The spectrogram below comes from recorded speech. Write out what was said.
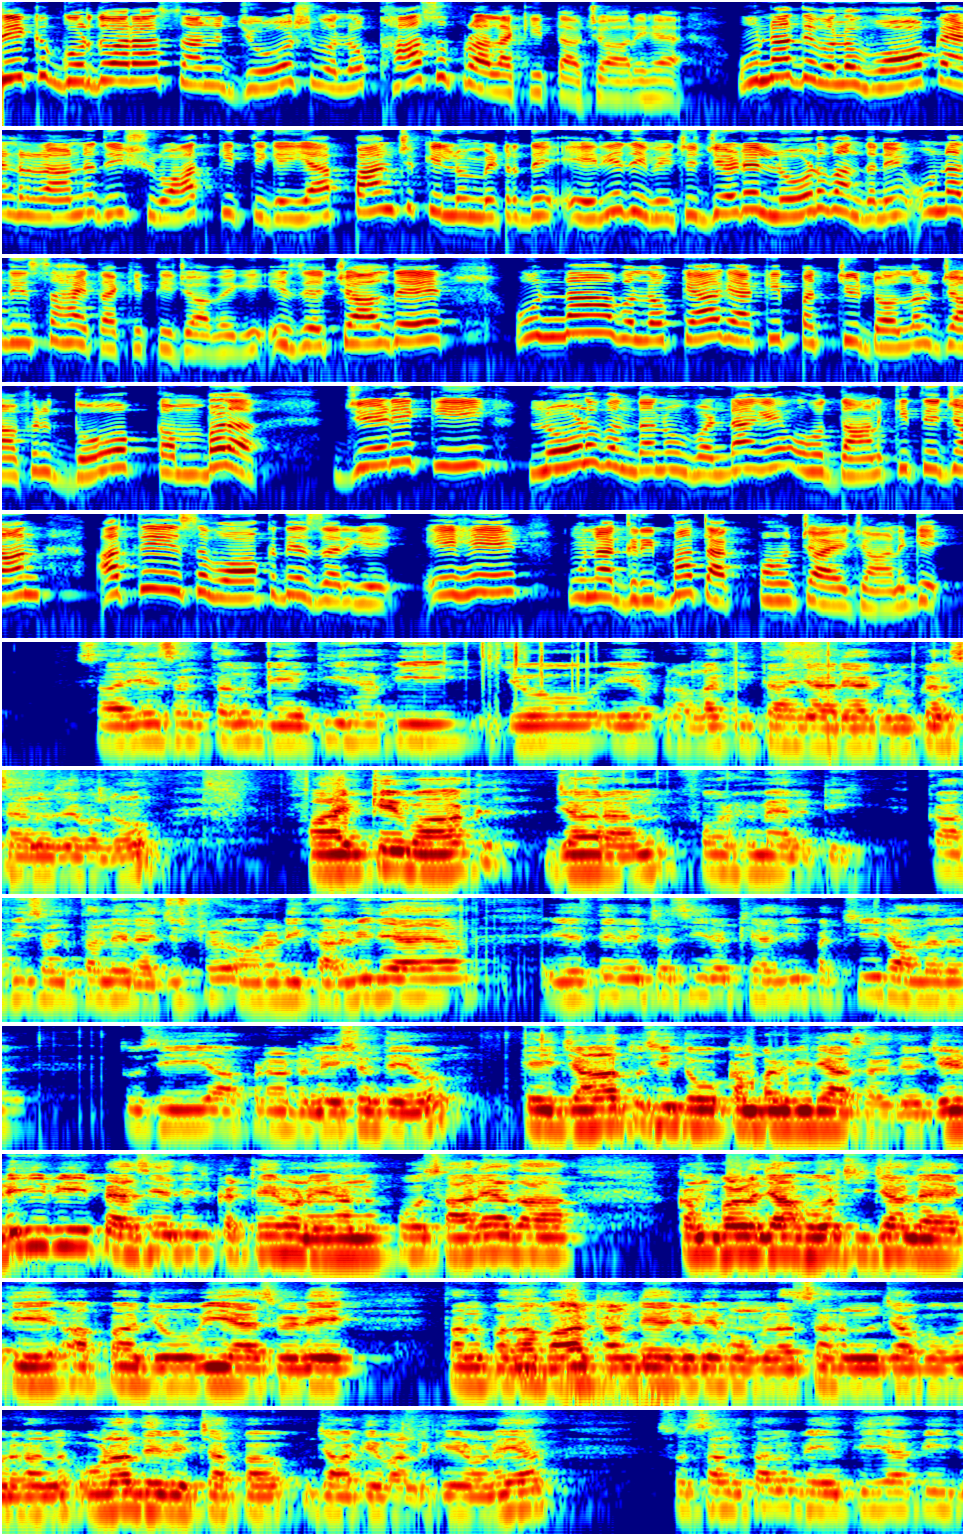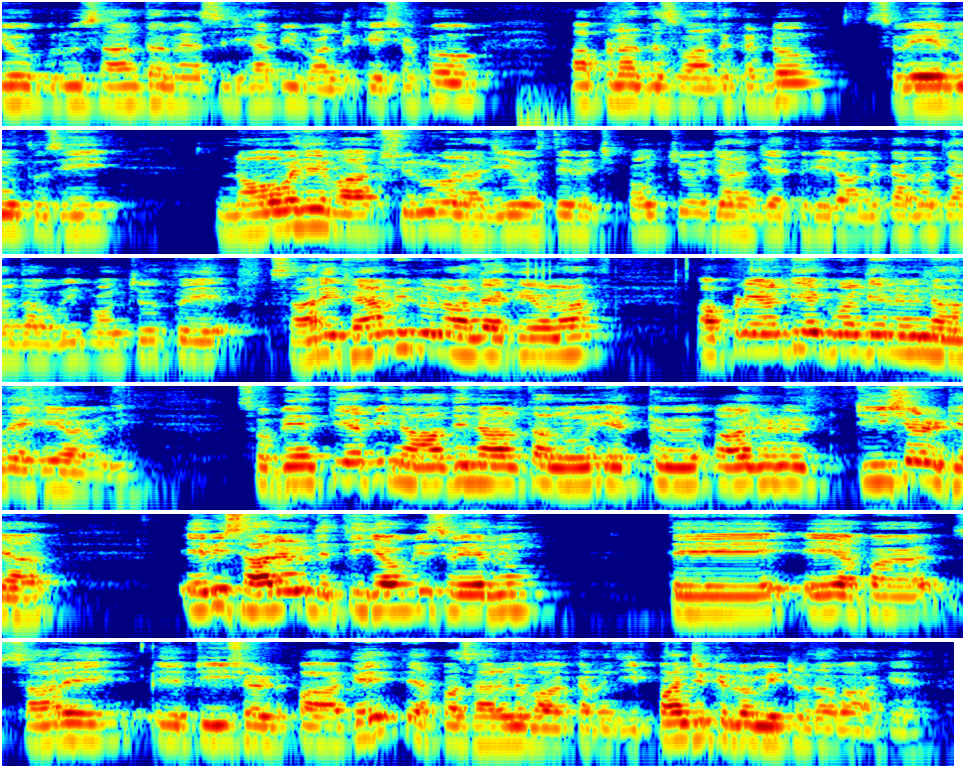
ਸਿੱਖ ਗੁਰਦੁਆਰਾ ਸਨ ਜੋਸ਼ ਵੱਲੋਂ ਖਾਸ ਉਪਰਾਲਾ ਕੀਤਾ ਜਾ ਰਿਹਾ ਹੈ। ਉਹਨਾਂ ਦੇ ਵੱਲੋਂ ਵਾਕ ਐਂਡ ਰਨ ਦੀ ਸ਼ੁਰੂਆਤ ਕੀਤੀ ਗਈ ਹੈ। 5 ਕਿਲੋਮੀਟਰ ਦੇ ਏਰੀਆ ਦੇ ਵਿੱਚ ਜਿਹੜੇ ਲੋੜਵੰਦ ਨੇ, ਉਹਨਾਂ ਦੀ ਸਹਾਇਤਾ ਕੀਤੀ ਜਾਵੇਗੀ। ਇਸ ਦੇ ਚੱਲਦੇ ਉਹਨਾਂ ਵੱਲੋਂ ਕਿਹਾ ਗਿਆ ਕਿ 25 ਡਾਲਰ ਜਾਂ ਫਿਰ 2 ਕੰਬਲ ਜਿਹੜੇ ਕਿ ਲੋੜਵੰਦਾਂ ਨੂੰ ਵੰਡਾਂਗੇ, ਉਹ ਦਾਨ ਕੀਤੇ ਜਾਣ ਅਤੇ ਇਸ ਵਾਕ ਦੇ ਜ਼ਰੀਏ ਇਹ ਉਹਨਾਂ ਗਰੀਬਾਂ ਤੱਕ ਪਹੁੰਚਾਏ ਜਾਣਗੇ। ਸਾਰੀਆਂ ਸੰਗਤਾਂ ਨੂੰ ਬੇਨਤੀ ਹੈ ਵੀ ਜੋ ਇਹ ਉਪਰਾਲਾ ਕੀਤਾ ਜਾ ਰਿਹਾ ਗੁਰੂ ਘਰ ਸਾਹਿਬ ਦੇ ਵੱਲੋਂ 5K ਵਾਕ ਜਾਂ ਰਨ ਫॉर ਹਿਊਮੈਨਿਟੀ ਕਾਫੀ ਸੰਗਤਾਂ ਨੇ ਰਜਿਸਟਰ ਆਲਰੇਡੀ ਕਰ ਵੀ ਲਿਆ ਆ। ਇਸ ਦੇ ਵਿੱਚ ਅਸੀਂ ਰੱਖਿਆ ਜੀ 25 ਡਾਲਰ ਤੁਸੀਂ ਆਪਣਾ ਡੋਨੇਸ਼ਨ ਦਿਓ ਤੇ ਜਾਂ ਤੁਸੀਂ ਦੋ ਕੰਬਲ ਵੀ ਲਿਆ ਸਕਦੇ ਹੋ। ਜਿਹੜੀ ਵੀ ਪੈਸੇ ਇਹਦੇ 'ਚ ਇਕੱਠੇ ਹੋਣੇ ਹਨ, ਉਹ ਸਾਰਿਆਂ ਦਾ ਕੰਬਲ ਜਾਂ ਹੋਰ ਚੀਜ਼ਾਂ ਲੈ ਕੇ ਆਪਾਂ ਜੋ ਵੀ ਇਸ ਵੇਲੇ ਤੁਹਾਨੂੰ ਪਤਾ ਬਾਹਰ ਠੰਡ ਹੈ ਜਿਹੜੇ ਹੋਮਲੈਸ ਹਨ ਜਾਂ ਹੋਰ ਹਨ, ਉਹਨਾਂ ਦੇ ਵਿੱਚ ਆਪਾਂ ਜਾ ਕੇ ਵੰਡ ਕੇ ਆਉਣੇ ਆ। ਸੋ ਸੰਗਤਾਂ ਨੂੰ ਬੇਨਤੀ ਹੈ ਵੀ ਜੋ ਗੁਰੂ ਸਾਹਿਬ ਦਾ ਮੈਸੇਜ ਹੈ ਵੀ ਵੰਡ ਕੇ ਛਕੋ, ਆਪਣਾ ਦਸਵੰਦ ਕੱਢੋ। ਸਵੇਰ ਨੂੰ ਤੁਸੀਂ 9 ਵਜੇ ਵਾਕ ਸ਼ੁਰੂ ਹੋਣਾ ਜੀ, ਉਸ ਦੇ ਵਿੱਚ ਪਹੁੰਚੋ ਜਾਂ ਜੇ ਤੁਸੀਂ ਰਨ ਕਰਨਾ ਚਾਹੁੰਦਾ ਉਹ ਵੀ ਪਹੁੰਚੋ ਤੇ ਸਾਰੀ ਫੈਮਿਲੀ ਨੂੰ ਨਾਲ ਲੈ ਕੇ ਆਉਣਾ। ਆਪਣੇ ਆਂਢੀਆਂ ਗੁਆਂਢੀਆਂ ਨੂੰ ਵੀ ਨਾਲ ਲੈ ਕੇ ਆਓ ਜੀ। ਸੋ ਬੇਨਤੀ ਹੈ ਵੀ ਨਾਲ ਦੇ ਨਾਲ ਤੁਹਾਨੂੰ ਇੱਕ ਆ ਜਿਹੜੀ ਟੀ-ਸ਼ਰਟ ਆ, ਇਹ ਵੀ ਸਾਰਿਆਂ ਨੂੰ ਦਿੱਤੀ ਜਾਊਗੀ ਸਵੇਰ ਨੂੰ। ਤੇ ਇਹ ਆਪਾਂ ਸਾਰੇ ਇਹ ਟੀ-ਸ਼ਰਟ ਪਾ ਕੇ ਤੇ ਆਪਾਂ ਸਾਰਿਆਂ ਨੇ ਵਾਕ ਕਰਨਾ ਜੀ। 5 ਕਿਲੋਮੀਟਰ ਦਾ ਵਾਕ ਹੈ।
